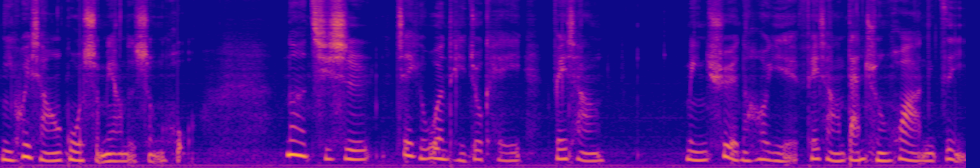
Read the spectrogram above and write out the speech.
你会想要过什么样的生活？那其实这个问题就可以非常明确，然后也非常单纯化你自己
